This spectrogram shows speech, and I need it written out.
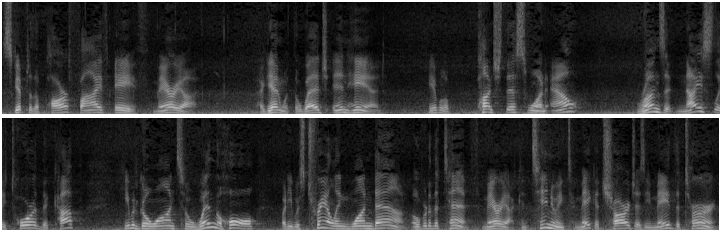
Skip to the par 5 eighth. Marriott, again with the wedge in hand, able to punch this one out, runs it nicely toward the cup. He would go on to win the hole, but he was trailing one down. Over to the 10th. Marriott continuing to make a charge as he made the turn.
